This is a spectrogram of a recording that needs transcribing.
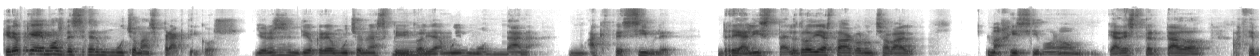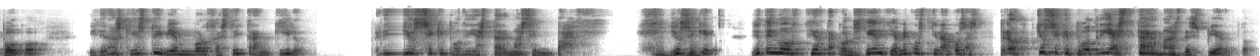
Creo que hemos de ser mucho más prácticos. Yo en ese sentido creo mucho en una Mm, espiritualidad muy mundana, accesible, realista. El otro día estaba con un chaval majísimo, ¿no? Que ha despertado hace poco. Y dice, no, es que yo estoy bien, Borja, estoy tranquilo pero yo sé que podría estar más en paz. Yo sé que yo tengo cierta conciencia, me he cuestionado cosas, pero yo sé que podría estar más despierto.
